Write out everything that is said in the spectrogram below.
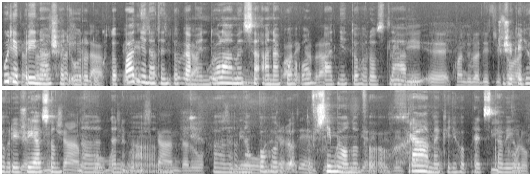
bude prinášať úrodu. Kto padne na tento kameň, doláme sa a na koho on padne, toho rozdlávi. Čiže keď hovorí, že ja som ten, na pohor, Simon v chráme, keď ho predstavil,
